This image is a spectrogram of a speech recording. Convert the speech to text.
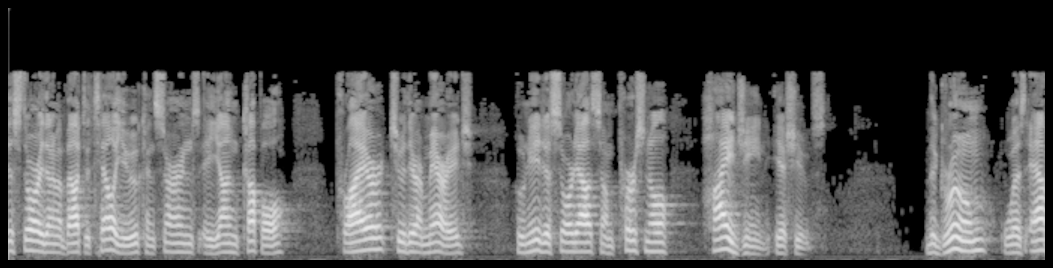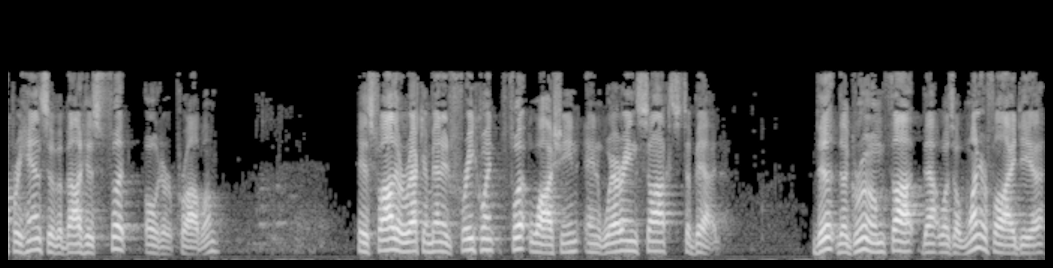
This story that I'm about to tell you concerns a young couple prior to their marriage who needed to sort out some personal hygiene issues. The groom was apprehensive about his foot odor problem. His father recommended frequent foot washing and wearing socks to bed. The, the groom thought that was a wonderful idea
